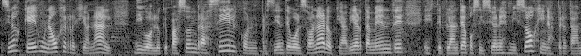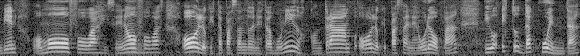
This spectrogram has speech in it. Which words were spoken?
sino que es un auge regional. Digo, lo que pasó en Brasil con el presidente Bolsonaro, que abiertamente este, plantea posiciones misóginas, pero también homófobas y xenófobas, o lo que está pasando en Estados Unidos con Trump, o lo que pasa en Europa. Digo, esto da cuenta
